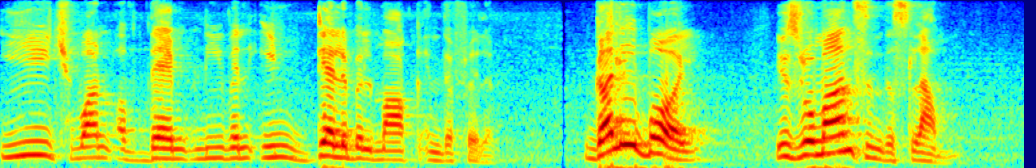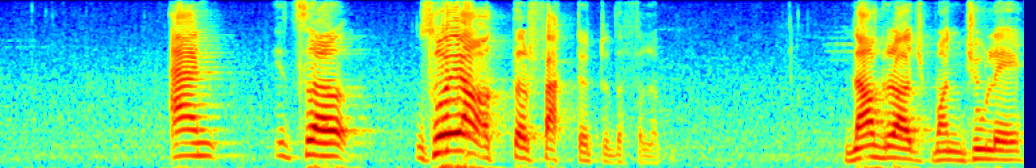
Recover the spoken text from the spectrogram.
each one of them leave an indelible mark in the film. Gully Boy is romance in the slum. And it's a Zoya Akhtar factor to the film. Nagraj Manjule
